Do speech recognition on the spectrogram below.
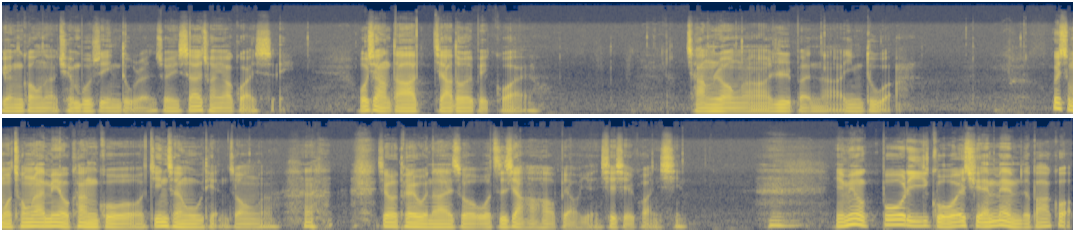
员工呢，全部是印度人，所以塞船要怪谁？我想大家都会被怪啊。长荣啊，日本啊，印度啊，为什么从来没有看过金城武田中啊？就推文来说，我只想好好表演，谢谢关心。也没有玻璃国 H M M 的八卦，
